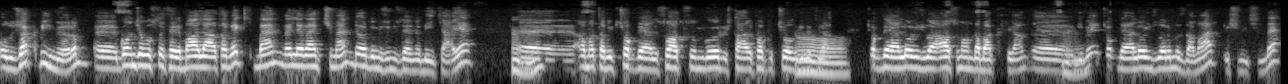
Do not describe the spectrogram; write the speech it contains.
olacak bilmiyorum. E, Gonca Mustateri, Bala Atabek, ben ve Levent Çimen dördümüzün üzerine bir hikaye. E, ama tabii ki çok değerli Suat Sungur, işte Tarık Papuççuoğlu gibi falan. Çok değerli oyuncular, Asuman Dabak filan e, gibi çok değerli oyuncularımız da var işin içinde.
